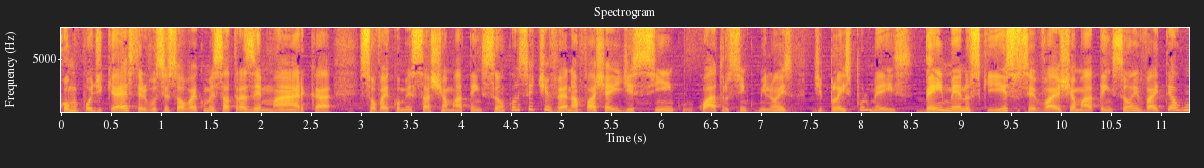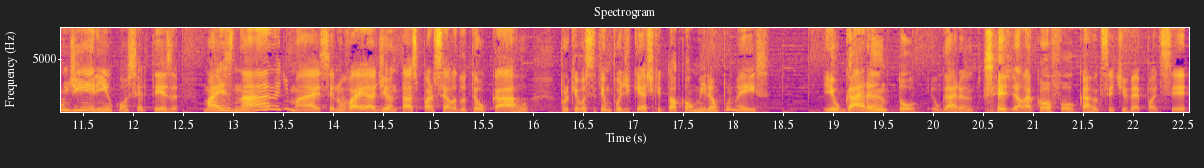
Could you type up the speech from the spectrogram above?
Como podcaster, você só vai começar a trazer marca, só vai começar a chamar atenção quando você tiver na faixa aí de 5, 4, 5 milhões de plays por mês. Bem menos que isso, você vai chamar atenção e vai ter algum dinheirinho, com certeza. Mas nada demais. Você não vai adiantar as parcelas do teu carro porque você tem um podcast que toca um milhão por mês. Eu garanto, eu garanto. Seja lá qual for o carro que você tiver. Pode ser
